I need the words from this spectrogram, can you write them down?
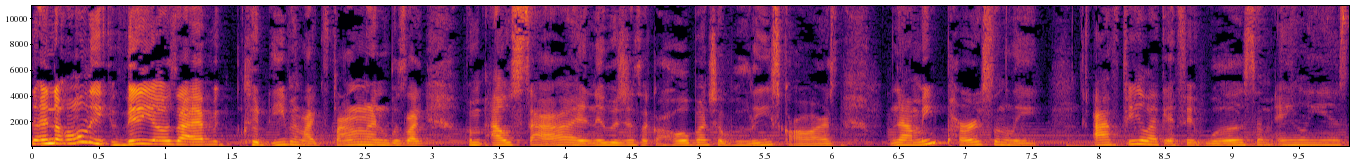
and the only videos I ever could even like find was like from outside, and it was just like a whole bunch of police cars. Now, me personally, I feel like if it was some aliens,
